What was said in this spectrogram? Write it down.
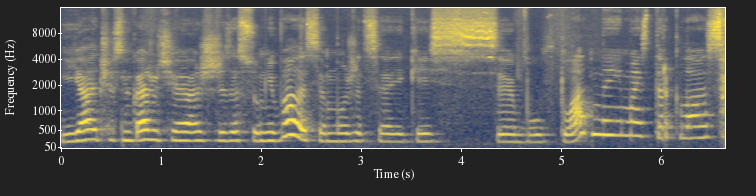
І я, чесно кажучи, аж засумнівалася, може, це якийсь е, був платний майстер-клас.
